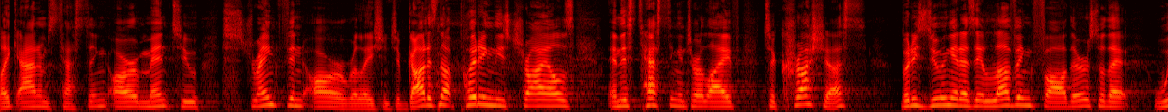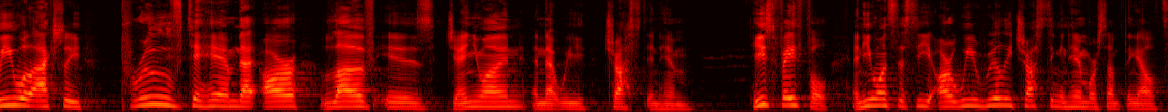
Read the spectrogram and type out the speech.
like Adam's testing, are meant to strengthen our relationship. God is not putting these trials and this testing into our life to crush us, but He's doing it as a loving Father so that we will actually prove to Him that our love is genuine and that we trust in Him. He's faithful, and He wants to see are we really trusting in Him or something else?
